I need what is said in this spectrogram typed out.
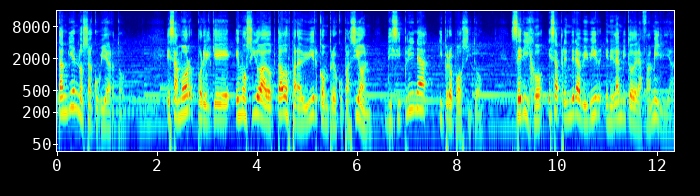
también nos ha cubierto. Es amor por el que hemos sido adoptados para vivir con preocupación, disciplina y propósito. Ser hijo es aprender a vivir en el ámbito de la familia.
